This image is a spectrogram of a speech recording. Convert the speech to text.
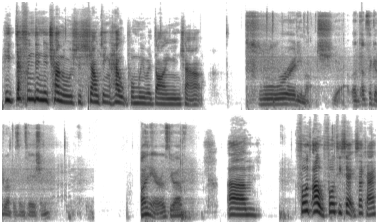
he deafened in the channels, just shouting help when we were dying in chat. pretty much. Yeah, that, that's a good representation. How many arrows do you have? Um, four, oh, 46, okay.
